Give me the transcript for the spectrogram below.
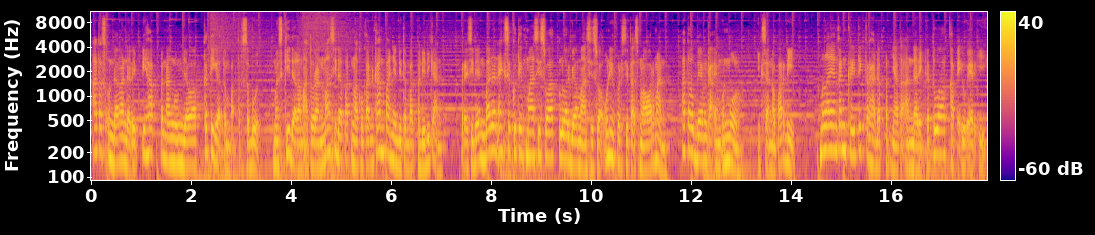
atas undangan dari pihak penanggung jawab ketiga tempat tersebut. Meski dalam aturan masih dapat melakukan kampanye di tempat pendidikan, Presiden Badan Eksekutif Mahasiswa Keluarga Mahasiswa Universitas Melawarman atau BMKM Unmul, Iksan Nopardi, melayangkan kritik terhadap pernyataan dari Ketua KPU RI.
